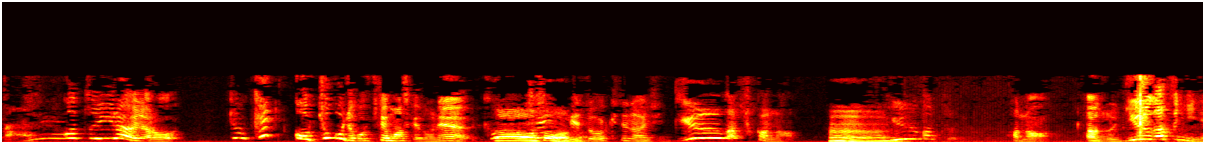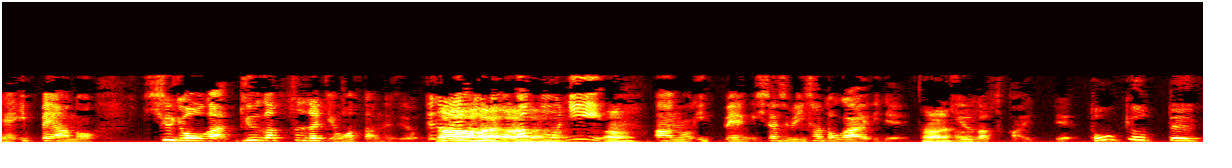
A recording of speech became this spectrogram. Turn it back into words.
何月以来だろう？でも結構ちょこちょこ来てますけどね。あーそうなんだ先月は来てないし、10月かな？うん。10月かな？あと、10月にね、いっぺんあの、修行が10月だけ終わったんですよ。で、それでそあーはいはいはいの後に、うんあの、いっぺん久しぶりに里帰りで、はいはい10月帰って。東京って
